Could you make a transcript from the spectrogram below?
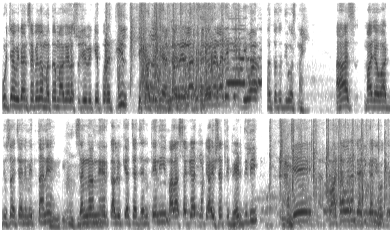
पुढच्या विधानसभेला मतं मागायला सुजय विखे परत येईल ही खात्री दिवा महत्त्वाचा दिवस नाही. आज माझ्या वाढदिवसाच्या निमित्ताने संगमनेर तालुक्याच्या जनतेने मला सगळ्यात मोठी आयुष्यातली भेट दिली. जे वातावरण त्या ठिकाणी होतं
